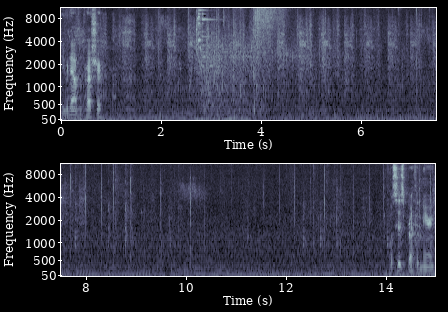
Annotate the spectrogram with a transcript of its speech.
Leave her down for pressure. What's his breath I'm hearing?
